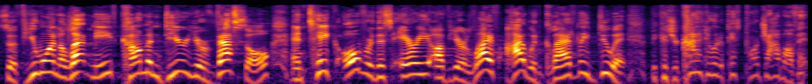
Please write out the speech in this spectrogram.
So if you want to let me commandeer your vessel and take over this area of your life, I would gladly do it because you're kind of doing a piss poor job of it,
